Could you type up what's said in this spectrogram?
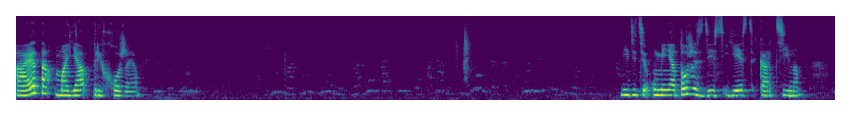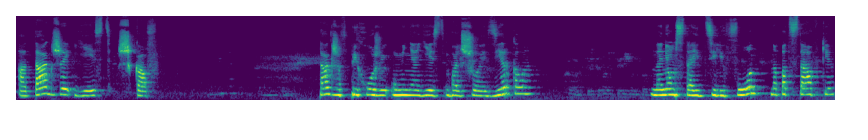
А это моя прихожая. Видите, у меня тоже здесь есть картина, а также есть шкаф. Также в прихожей у меня есть большое зеркало. На нем стоит телефон на подставке.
